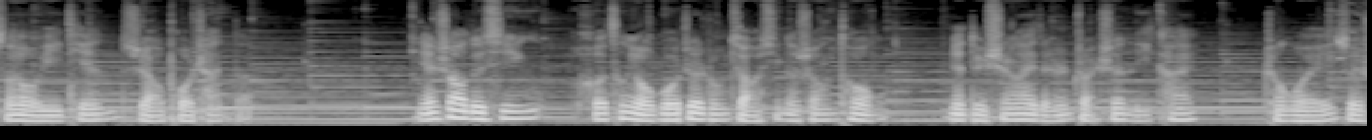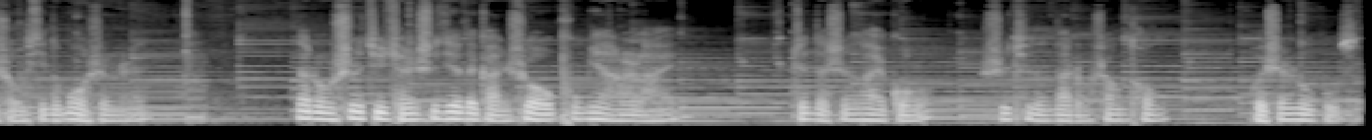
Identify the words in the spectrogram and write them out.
总有一天是要破产的。年少的心。何曾有过这种侥幸的伤痛？面对深爱的人转身离开，成为最熟悉的陌生人，那种失去全世界的感受扑面而来。真的深爱过，失去的那种伤痛会深入骨髓，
